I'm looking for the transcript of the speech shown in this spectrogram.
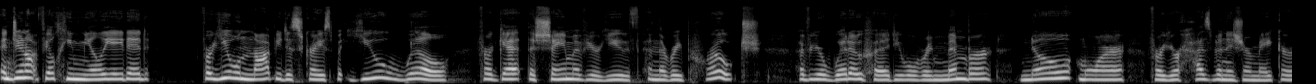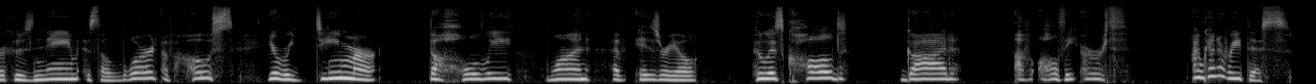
and do not feel humiliated, for you will not be disgraced, but you will forget the shame of your youth and the reproach of your widowhood. You will remember no more, for your husband is your maker, whose name is the Lord of hosts, your Redeemer, the Holy One of Israel, who is called God of all the earth. I'm going to read this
